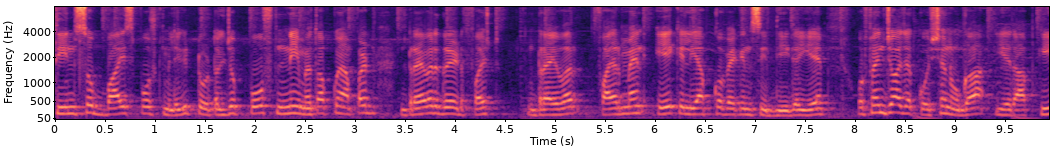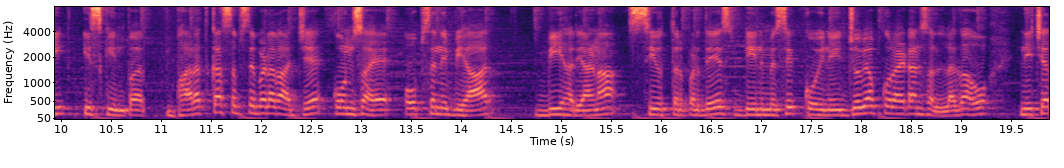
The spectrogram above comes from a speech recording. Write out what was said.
322 पोस्ट मिलेगी टोटल जो पोस्ट नेम है तो आपको यहाँ पर driver grade first driver fireman A के लिए आपको वैकेंसी दी गई है। और फ्रेंड जो आज क्वेश्चन होगा, ये आपकी स्क्रीन पर। भारत का सबसे बड़ा राज्य कौन सा है? ऑप्शन है Bihar B Haryana, C Uttar Pradesh, D इनमें से कोई नहीं। जो भी आपको राइट आंसर लगा हो, नीचे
